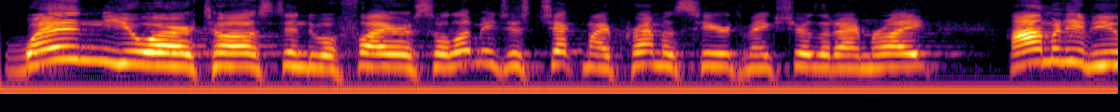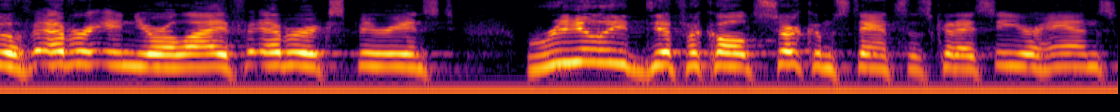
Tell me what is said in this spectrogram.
when you are tossed into a fire. So let me just check my premise here to make sure that I'm right. How many of you have ever in your life ever experienced really difficult circumstances? Could I see your hands?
